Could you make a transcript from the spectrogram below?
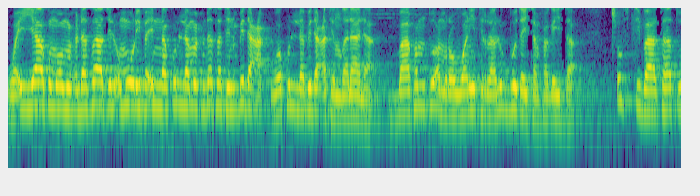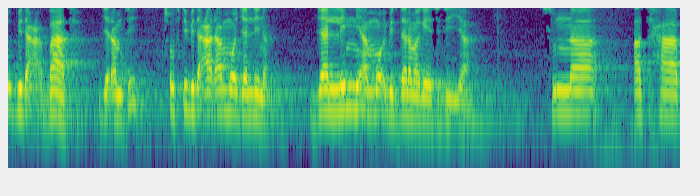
وإياكم ومحدثات الأمور فإن كل محدثة بدعة وكل بدعة ضلالة. بافمت أمر ونيت لب تيسن فقيسا. شفت باسات بدعه باس. جرمتي شفت بدعة أمو جلنا. جلني أمو ابدنا مقيستيا sunnaa أصحاب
